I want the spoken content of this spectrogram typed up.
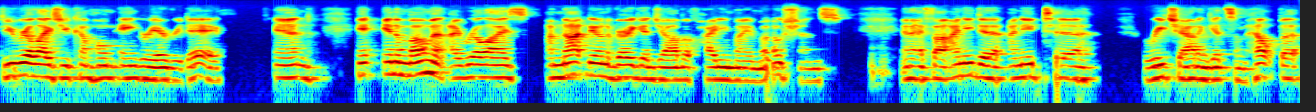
do you realize you come home angry every day? And in, in a moment, I realized I'm not doing a very good job of hiding my emotions. And I thought I need to, I need to reach out and get some help. But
